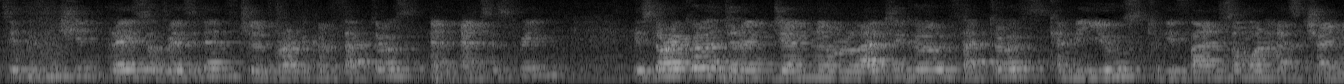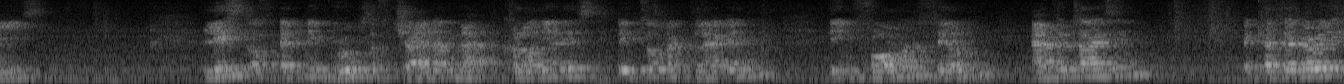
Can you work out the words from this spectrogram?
citizenship, place of residence, geographical factors, and ancestry. Historical and genealogical factors can be used to define someone as Chinese. List of ethnic groups of China map, colonialist, Victor McLaglen, The Informer film, advertising, a category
